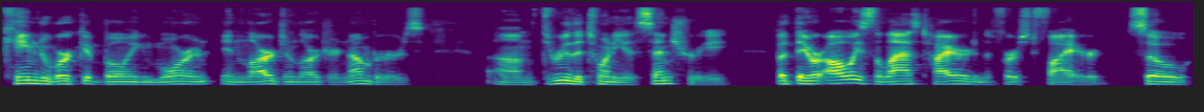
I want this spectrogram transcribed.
came to work at Boeing more in, in large and larger numbers um, through the 20th century, but they were always the last hired and the first fired. So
